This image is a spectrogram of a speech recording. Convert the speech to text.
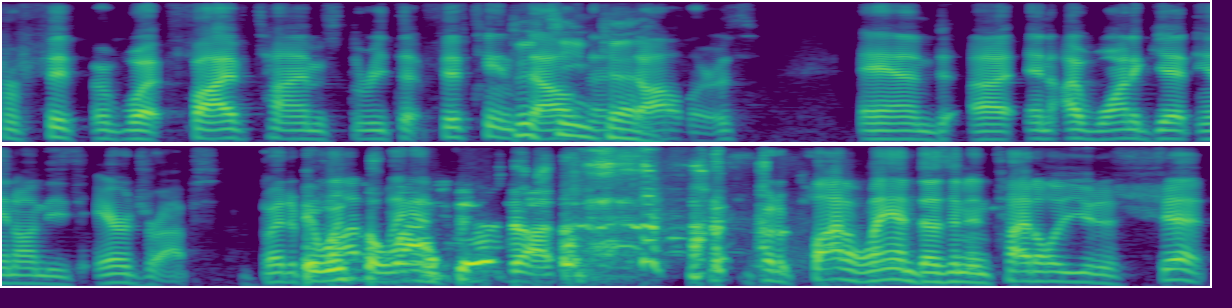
For fi- uh, what five times three th- fifteen thousand dollars, and uh, and I want to get in on these airdrops. But a it was the land, last airdrop. but a plot of land doesn't entitle you to shit.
